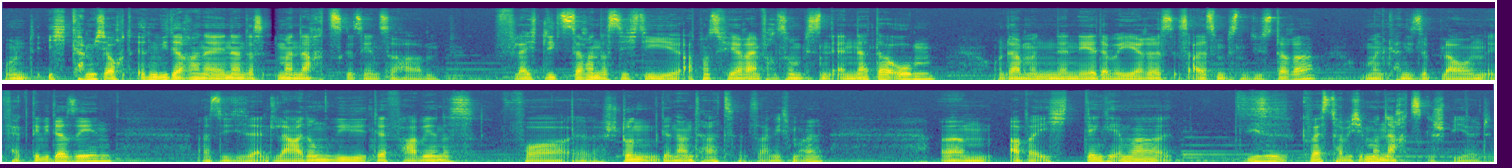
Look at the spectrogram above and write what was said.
Und ich kann mich auch irgendwie daran erinnern, das immer nachts gesehen zu haben. Vielleicht liegt es daran, dass sich die Atmosphäre einfach so ein bisschen ändert da oben. Und da man in der Nähe der Barriere ist, ist alles ein bisschen düsterer. Und man kann diese blauen Effekte wieder sehen. Also diese Entladung, wie der Fabian das vor äh, Stunden genannt hat, sage ich mal. Ähm, aber ich denke immer, diese Quest habe ich immer nachts gespielt.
